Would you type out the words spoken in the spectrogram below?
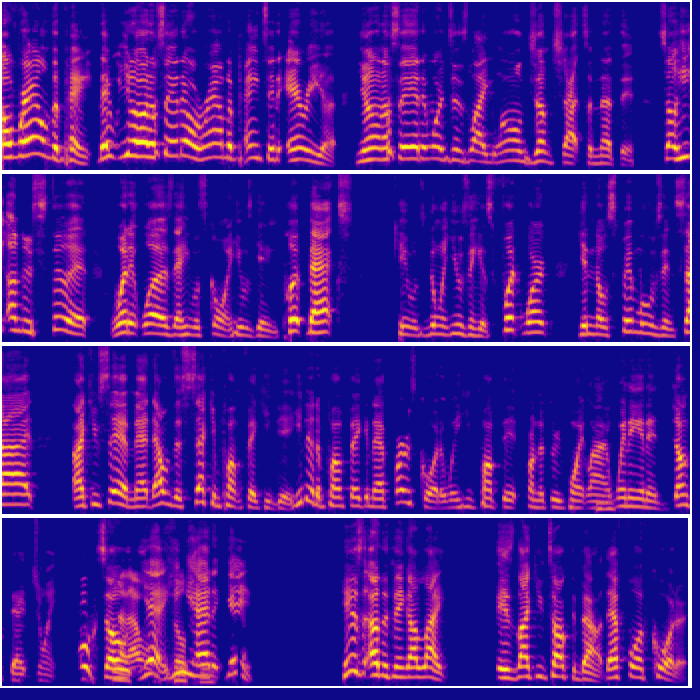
around the paint. They, you know what I'm saying? They're around the painted area. You know what I'm saying? They weren't just like long jump shots or nothing. So he understood what it was that he was scoring. He was getting putbacks. He was doing using his footwork, getting those spin moves inside. Like you said, Matt, that was the second pump fake he did. He did a pump fake in that first quarter when he pumped it from the three point line, mm-hmm. went in and dunked that joint. Ooh, so no, yeah, he had a game. Here's the other thing I like is like you talked about that fourth quarter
